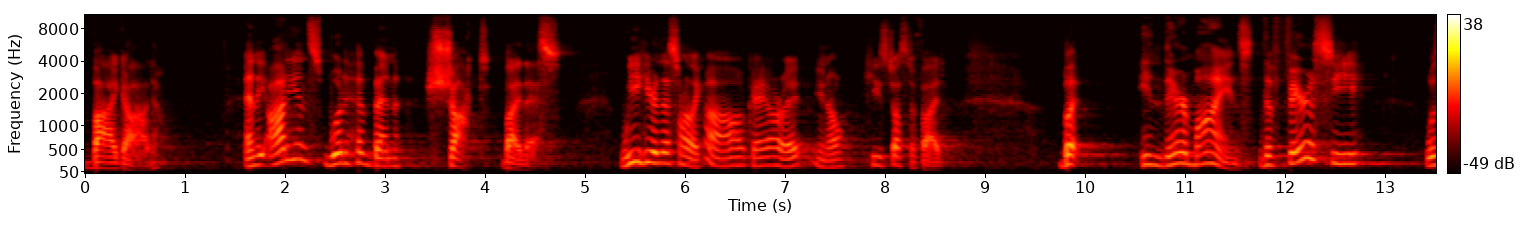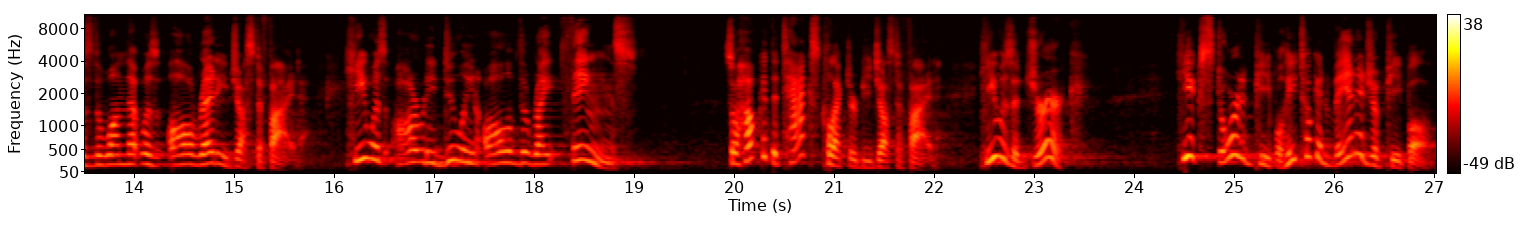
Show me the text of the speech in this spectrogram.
by God. And the audience would have been shocked by this. We hear this and we're like, oh, okay, all right, you know, he's justified. But in their minds, the Pharisee was the one that was already justified. He was already doing all of the right things. So, how could the tax collector be justified? He was a jerk. He extorted people, he took advantage of people.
